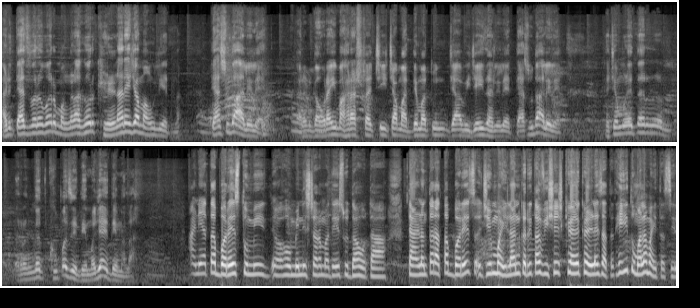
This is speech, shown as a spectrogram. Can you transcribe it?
आणि त्याचबरोबर मंगळागौर खेळणाऱ्या ज्या माऊली आहेत ना त्यासुद्धा आलेल्या आहेत. कारण गौराई महाराष्ट्राचीच्या माध्यमातून ज्या विजयी झालेल्या आहेत त्यासुद्धा आलेल्या आहेत. त्याच्यामुळे तर रंगत खूपच येते मजा येते मला. आणि आता बरेच तुम्ही होम मिनिस्टरमध्ये सुद्धा होता. त्यानंतर आता बरेच जे महिलांकरिता विशेष खेळ खेळले जातात हेही तुम्हाला माहीत असेल.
